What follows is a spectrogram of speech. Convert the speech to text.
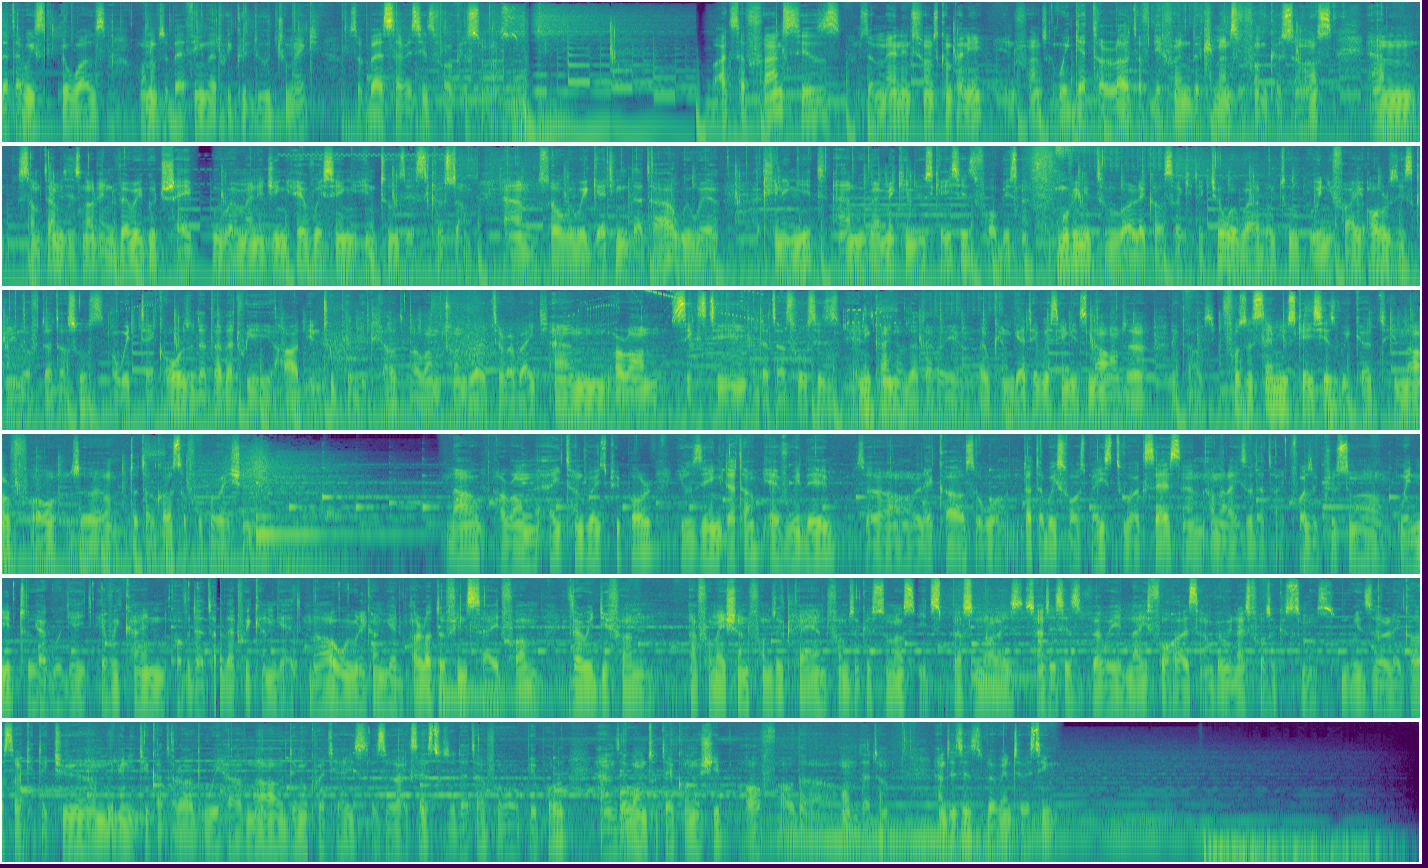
Databricks was one of the best things that we could do to make the best services for customers. AXA France is the main insurance company in France. We get a lot of different documents from customers and sometimes it's not in very good shape. We were managing everything into this cluster and so we were getting data, we were it and we were making use cases for business. Moving into a Lakehouse architecture, we were able to unify all this kind of data source. We take all the data that we had into public cloud, around 200 terabytes and around 60 data sources. Any kind of data that we can get everything is now on the Lakehouse. For the same use cases, we cut in half all the total cost of operation. Now, around 800 people using data every day, the Lakehouse or Databricks Workspace to access and analyze the data. For the customer, we need to aggregate every kind of data that we can get. Now we will can get a lot of insight from very different information from the client, from the customers. It's personalized and this is very nice for us and very nice for the customers. With the Lakehouse architecture and Unity catalog, we have now democratized the access to the data for people and they want to take ownership of all their own data. And this is very interesting.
